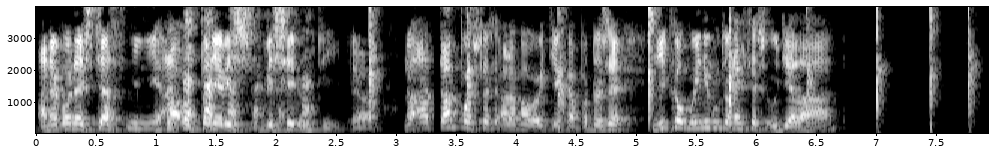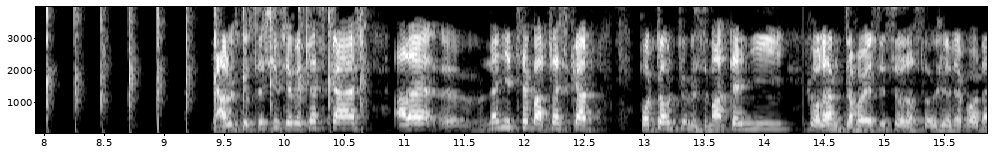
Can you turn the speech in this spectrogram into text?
anebo nešťastní a úplně vyš, vyšinutý. Jo. No a tam pošleš Adama Vojtěcha, protože nikomu jinému to nechceš udělat. Já už slyším, že mi tleskáš, ale uh, není třeba tleskat po tom tím zmatení kolem toho, jestli se ho zaslouží nebo ne.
